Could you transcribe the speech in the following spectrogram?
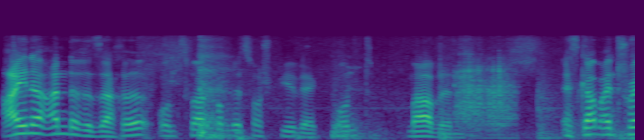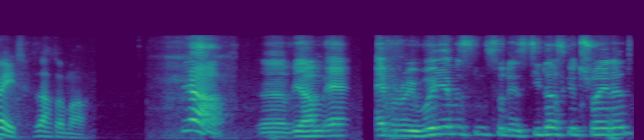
eine andere Sache, und zwar kommt jetzt vom Spiel weg. Und Marvin, es gab einen Trade, sag doch mal. Ja, äh, wir haben Avery Williamson zu den Steelers getradet,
